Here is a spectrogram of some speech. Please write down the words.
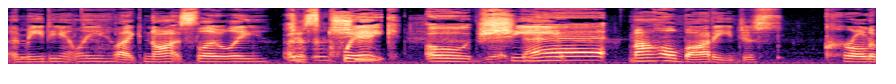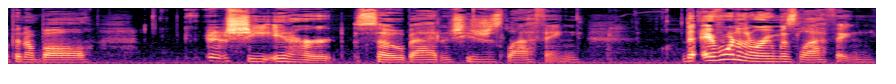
immediately, like not slowly, just Uh, she- quick? oh, She- that- My whole body just curled up in a ball. She it hurt so bad, and she's just laughing. The, everyone in the room was laughing.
